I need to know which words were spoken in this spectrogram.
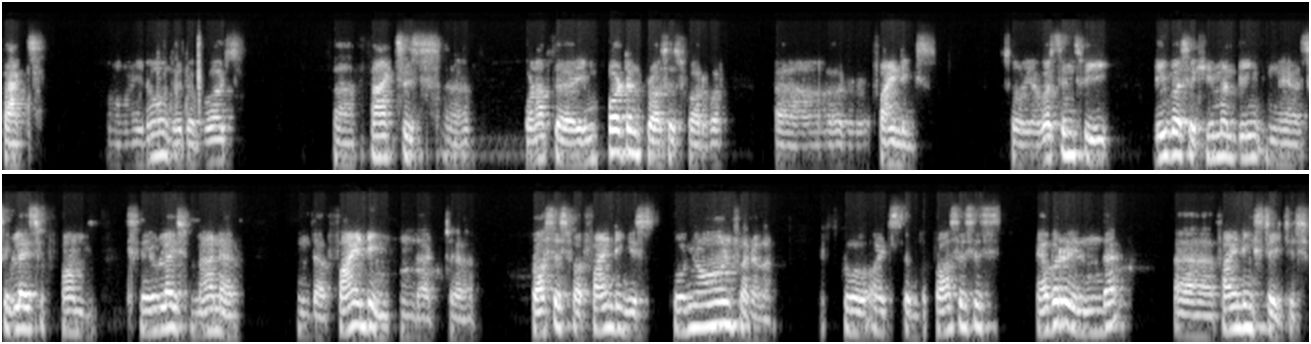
facts. Uh, you know, the, the words uh, facts is uh, one of the important process for our, uh, our, findings. So ever since we live as a human being in a civilized form, civilized manner, the finding that uh, process for finding is going on forever. It's, it's the process is ever in the uh, finding stages.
